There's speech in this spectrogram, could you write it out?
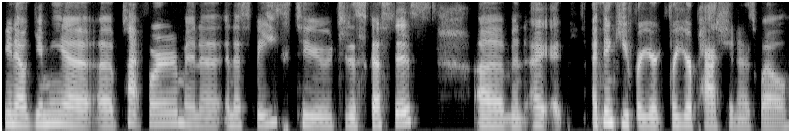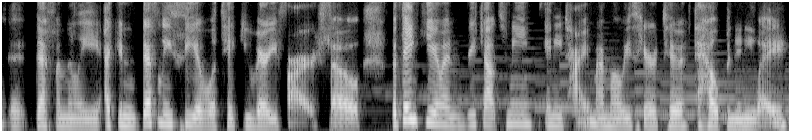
you know, give me a, a platform and a, and a space to, to discuss this. Um, and I, I thank you for your for your passion as well. It definitely, I can definitely see it will take you very far. So, but thank you and reach out to me anytime. I'm always here to to help in any way.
